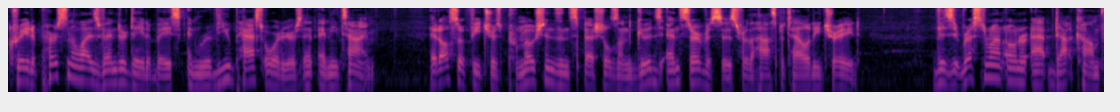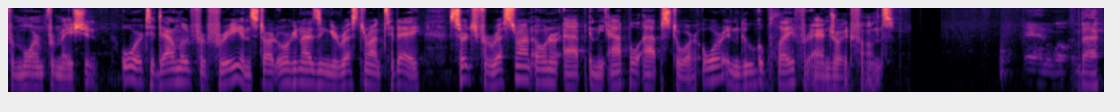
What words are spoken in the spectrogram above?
Create a personalized vendor database and review past orders at any time. It also features promotions and specials on goods and services for the hospitality trade. Visit restaurantowner.app.com for more information. Or to download for free and start organizing your restaurant today, search for Restaurant Owner app in the Apple App Store or in Google Play for Android phones. And welcome back.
